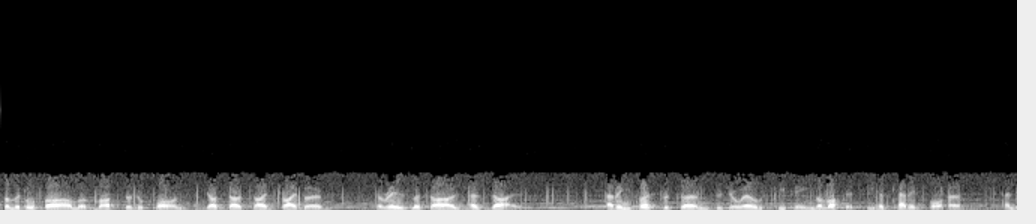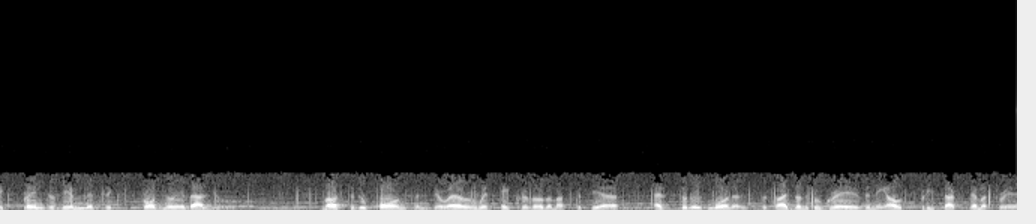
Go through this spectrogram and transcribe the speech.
At the little farm of Master Dupont, just outside Freiburg, Therese Lesage has died, having first returned to Joel's keeping the locket he had carried for her and explained to him its extraordinary value. Master Dupont and Joel, with Écrivaux the musketeer, have stood as mourners beside the little grave in the Alt Brissac cemetery,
